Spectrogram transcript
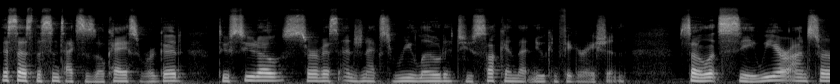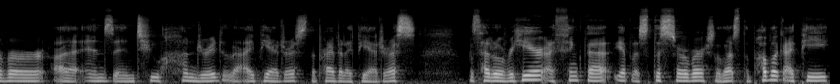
This says the syntax is okay, so we're good. Do sudo service nginx reload to suck in that new configuration. So let's see, we are on server uh, ends in 200, the IP address, the private IP address. Let's head over here. I think that, yep, that's this server. So that's the public IP.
